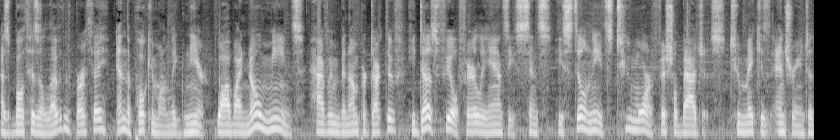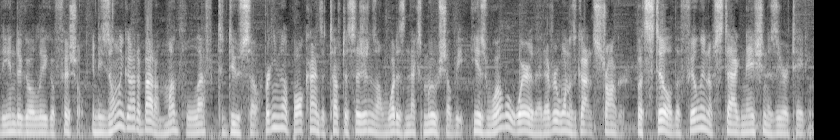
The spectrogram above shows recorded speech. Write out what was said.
as both his 11th birthday and the Pokemon League near. While by no means having been unproductive, he does feel fairly antsy since he still needs two more official badges to make his entry into the Indigo League official, and he's only got about a month left to do so, bringing up all kinds of tough decisions on what his next move shall be. He is well aware that everyone has gotten stronger, but still, the feeling of stagnation is irritating.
